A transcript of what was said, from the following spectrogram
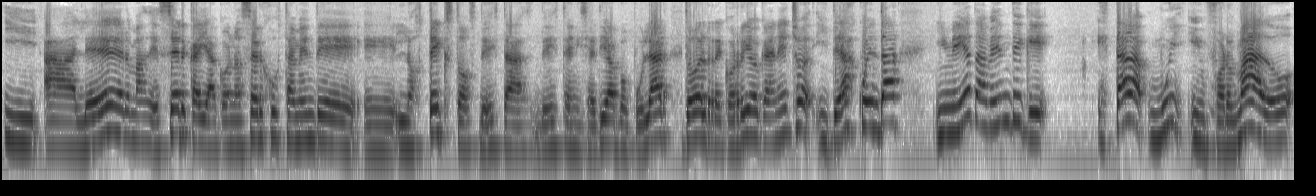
y a leer más de cerca y a conocer justamente eh, los textos de de esta iniciativa popular, todo el recorrido que han hecho, y te das cuenta inmediatamente que está muy informado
